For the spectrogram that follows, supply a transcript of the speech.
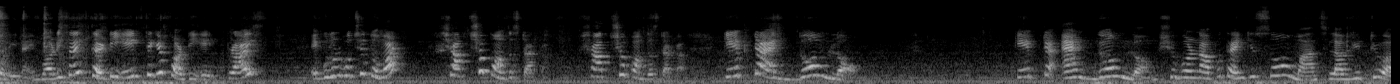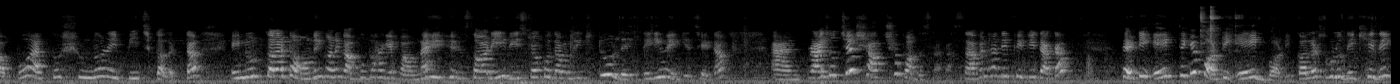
বলি নাই বডি সাইজ থার্টি এইট থেকে ফর্টি এইট প্রাইস এগুলোর হচ্ছে তোমার সাতশো পঞ্চাশ টাকা। সাতশো পঞ্চাশ টাকা। কেপটা একদম লং। কেপটা একদম লং। সুবর্ণ আপু thank you so much love you too আপু। এত সুন্দর এই পিচ কালারটা এই নুট কালারটা অনেক অনেক আপু ভাগে পাও নাই। সরি রিস্টক হতে আমাদের একটু দেরি হয়ে গিয়েছে এটা। অ্যান্ড প্রাইস হচ্ছে সাতশো পঞ্চাশ টাকা। সেভেন হান্ড্রেড ফিফটি টাকা। থার্টি এইট থেকে ফর্টি এইট বডি কালার্সগুলো দেখিয়ে দিই।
